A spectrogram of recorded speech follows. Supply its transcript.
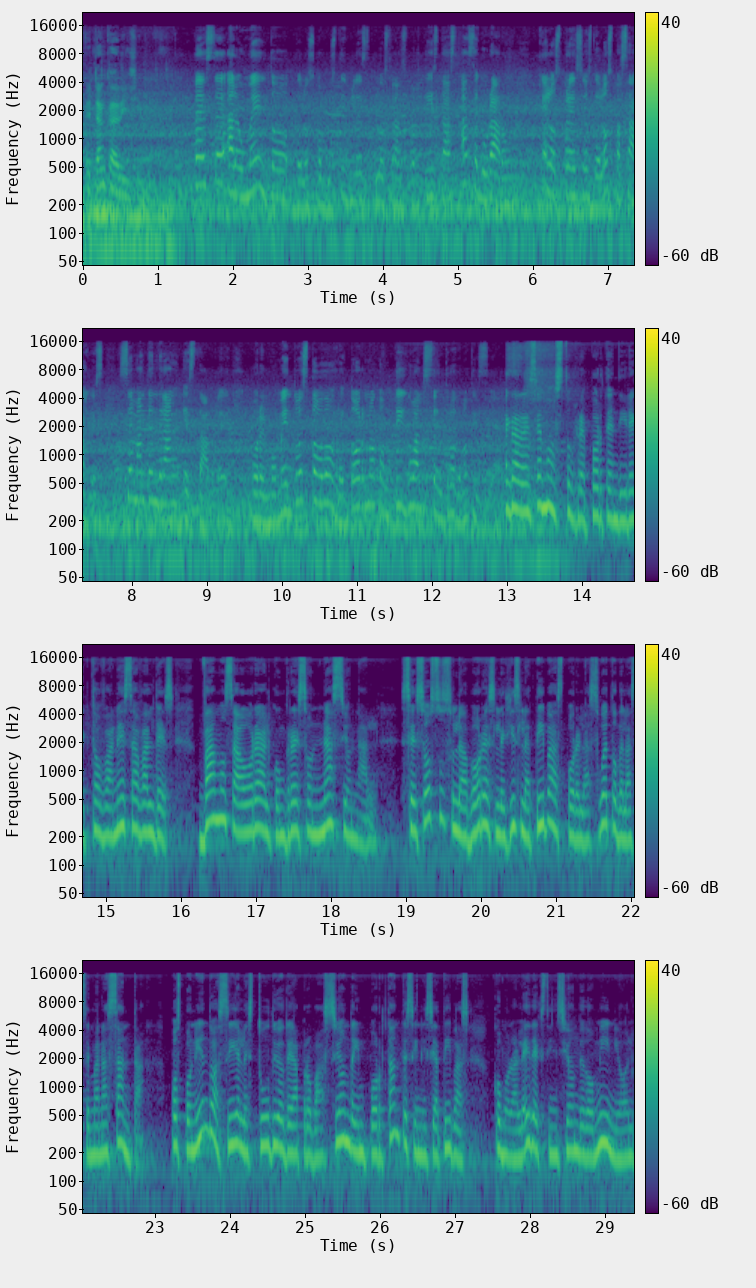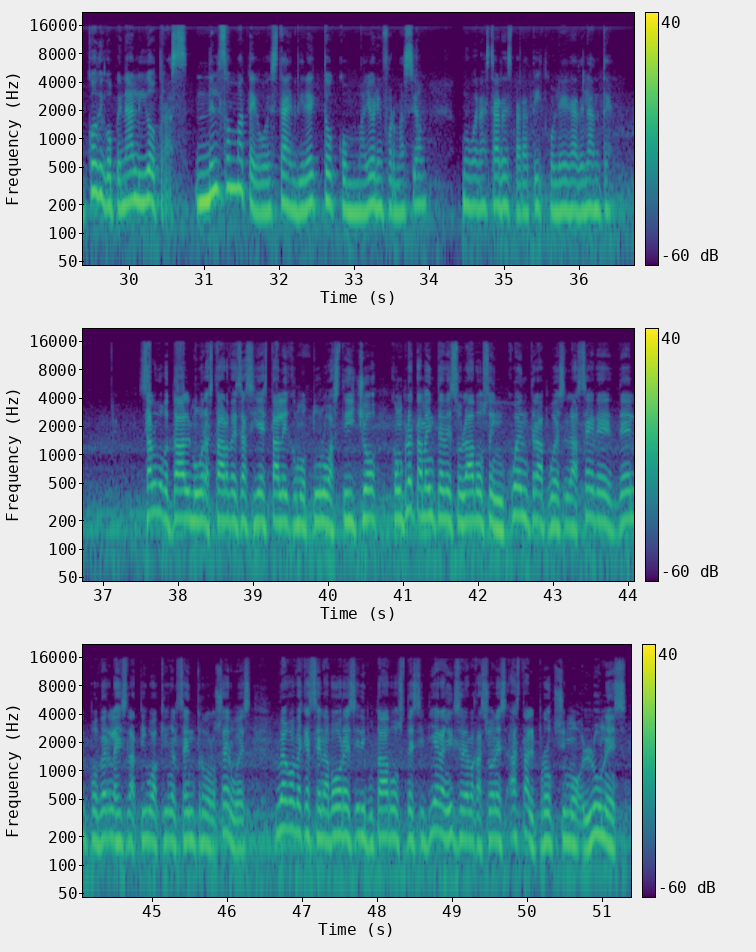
están carísimos. Pese al aumento de los combustibles, los transportistas aseguraron que los precios de los pasajes se mantendrán estables. Por el momento es todo. Retorno contigo al centro de noticias. Agradecemos tu reporte en directo, Vanessa Valdés. Vamos ahora al Congreso Nacional. Cesó sus labores legislativas por el asueto de la Semana Santa posponiendo así el estudio de aprobación de importantes iniciativas como la ley de extinción de dominio, el Código Penal y otras. Nelson Mateo está en directo con mayor información. Muy buenas tardes para ti, colega. Adelante. Saludos, ¿qué tal? Muy buenas tardes. Así es, tal y como tú lo has dicho, completamente desolado se encuentra pues la sede del Poder Legislativo aquí en el Centro de los Héroes, luego de que senadores y diputados decidieran irse de vacaciones hasta el próximo lunes.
